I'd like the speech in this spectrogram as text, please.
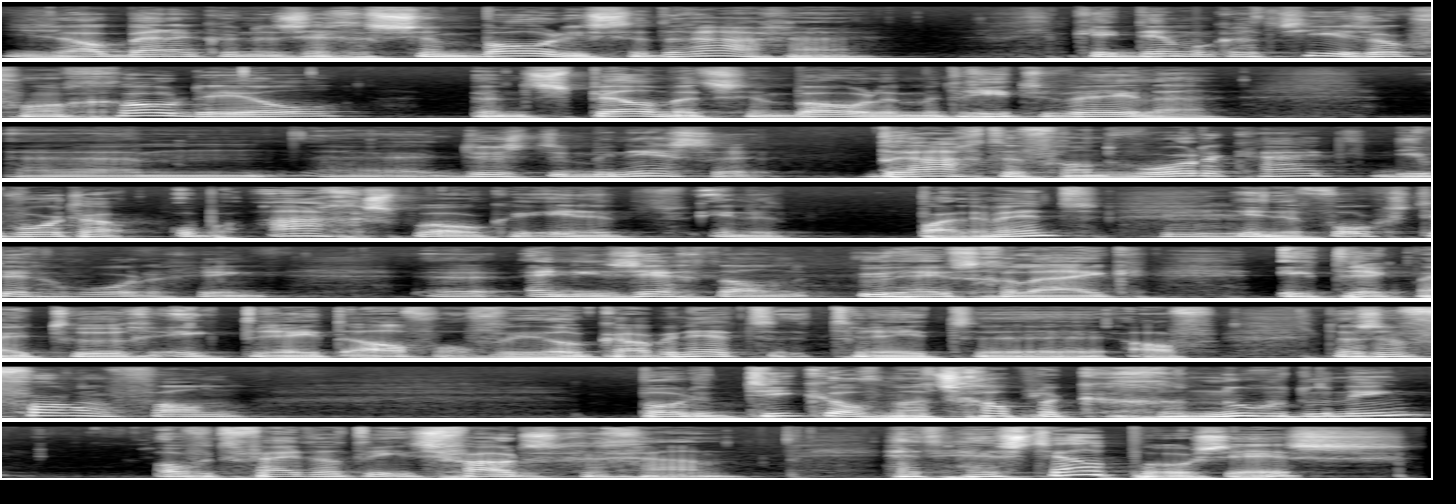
je zou bijna kunnen zeggen, symbolisch te dragen. Kijk, democratie is ook voor een groot deel een spel met symbolen, met rituelen. Ehm, eh, dus de minister draagt de verantwoordelijkheid, die wordt daarop aangesproken in het, in het parlement, in de volksvertegenwoordiging. Eh, en die zegt dan, u heeft gelijk, ik trek mij terug, ik treed af, of het heel kabinet treedt eh, af. Dat is een vorm van politieke of maatschappelijke genoegdoening over het feit dat er iets fout is gegaan. Het herstelproces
